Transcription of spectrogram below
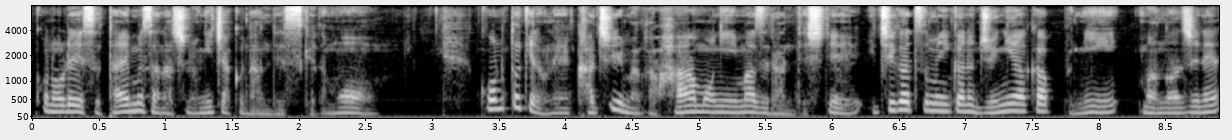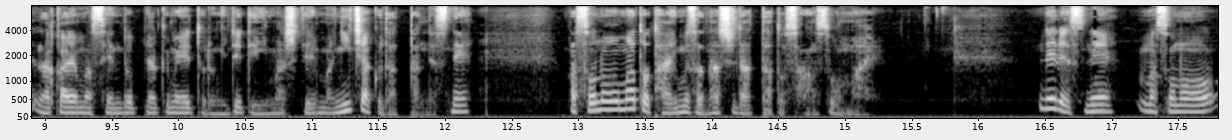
このレースタイム差なしの2着なんですけども、この時のね、勝ち馬がハーモニーマゼランでして、1月6日のジュニアカップに、まあ、同じね、中山 1600m に出ていまして、まあ、2着だったんですね。まあ、その馬とタイム差なしだったと3走前。でですね、まあ、その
